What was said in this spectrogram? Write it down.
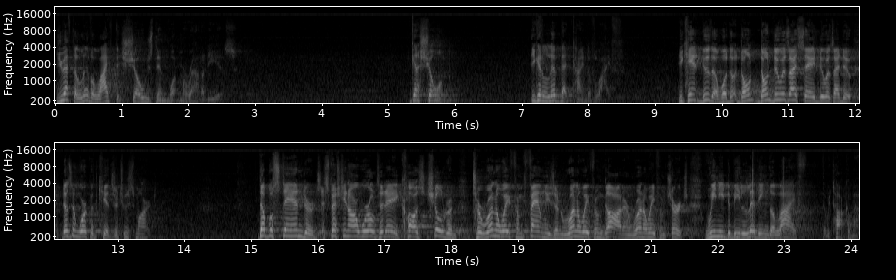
You have to live a life that shows them what morality is. You got to show them. You got to live that kind of life. You can't do that. Well, don't, don't do as I say, do as I do. Doesn't work with kids, they're too smart. Double standards, especially in our world today, cause children to run away from families and run away from God and run away from church. We need to be living the life that we talk about.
